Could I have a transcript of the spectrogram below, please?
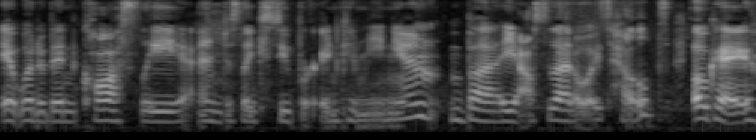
It would have been costly and just like super inconvenient. But yeah, so that always helped. Okay,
